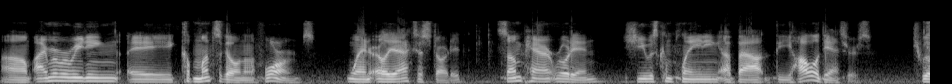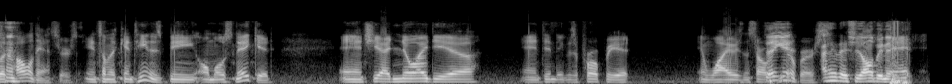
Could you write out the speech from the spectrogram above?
Um, I remember reading a couple months ago on the forums when early access started. Some parent wrote in. She was complaining about the holo dancers, Twi'lek holo dancers, in some of the cantinas being almost naked, and she had no idea and didn't think it was appropriate and why it was in the Star Wars universe. I think they should all be naked. And,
